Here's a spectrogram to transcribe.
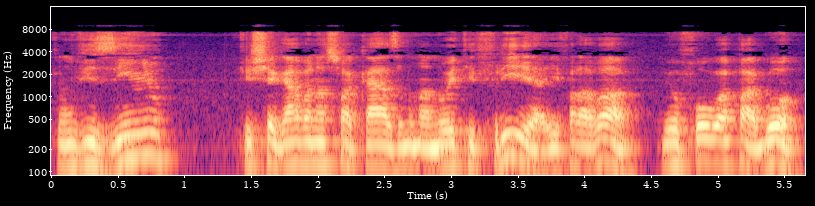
Que um vizinho que chegava na sua casa numa noite fria e falava: Ó, oh, meu fogo apagou,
